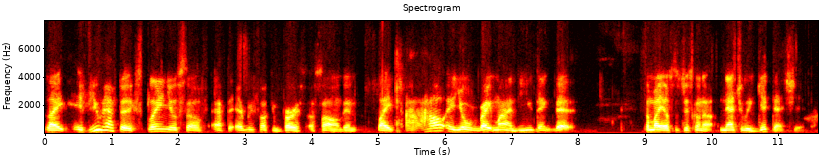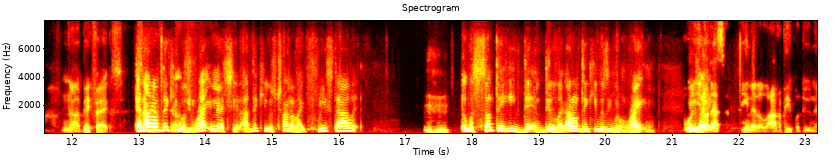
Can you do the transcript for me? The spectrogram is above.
like, if you have to explain yourself after every fucking verse or song, then like, how in your right mind do you think that somebody else is just gonna naturally get that shit? Nah, big facts. And I don't think he was writing that shit. I think he was trying to like freestyle it. Mm-hmm. It was something he didn't do. Like I don't think he was even writing. Well, He's you know, like- that's the thing that a lot of people do now.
